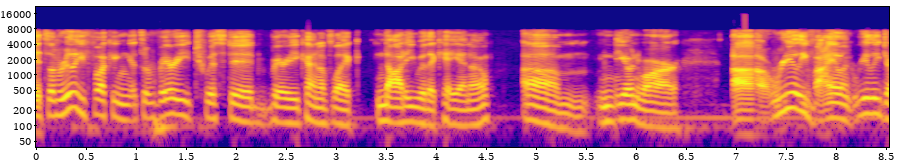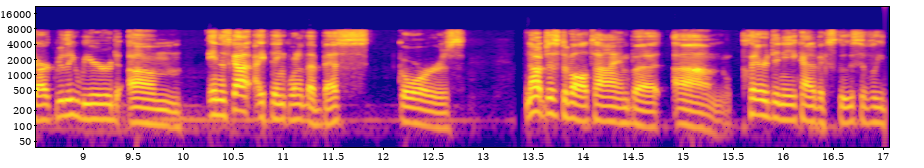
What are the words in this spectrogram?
It's a really fucking, it's a very twisted, very kind of like naughty with a KNO, um, neo noir, uh, really violent, really dark, really weird. Um, and it's got, I think, one of the best scores, not just of all time, but um, Claire Denis kind of exclusively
